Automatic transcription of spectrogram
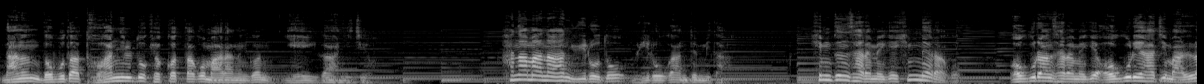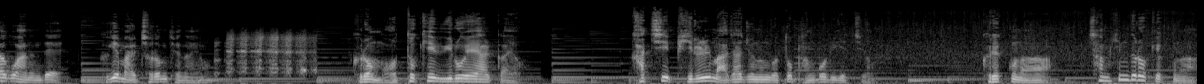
나는 너보다 더한 일도 겪었다고 말하는 건 예의가 아니지요. 하나마나한 위로도 위로가 안 됩니다. 힘든 사람에게 힘내라고, 억울한 사람에게 억울해하지 말라고 하는데 그게 말처럼 되나요? 그럼 어떻게 위로해야 할까요? 같이 비를 맞아주는 것도 방법이겠지요. 그랬구나. 참 힘들었겠구나.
